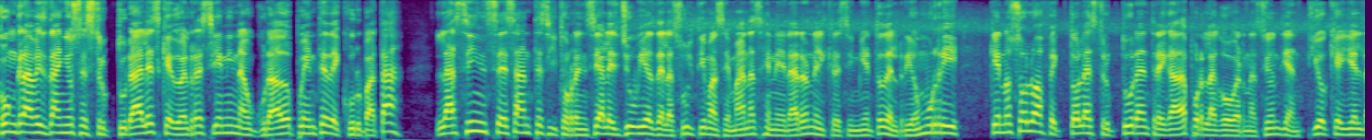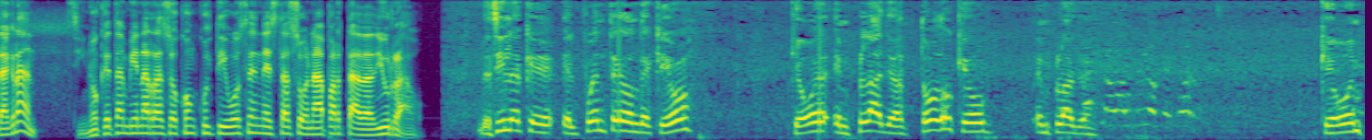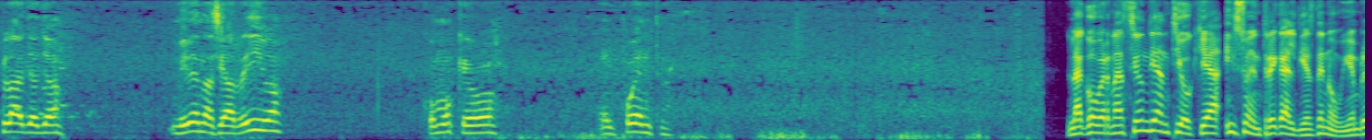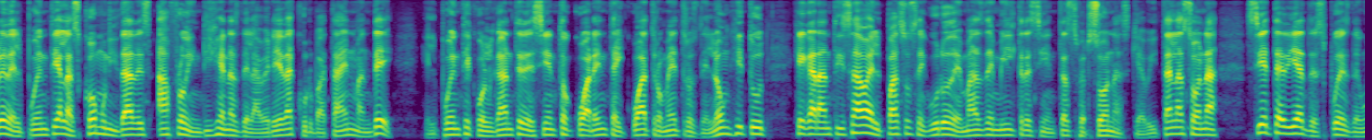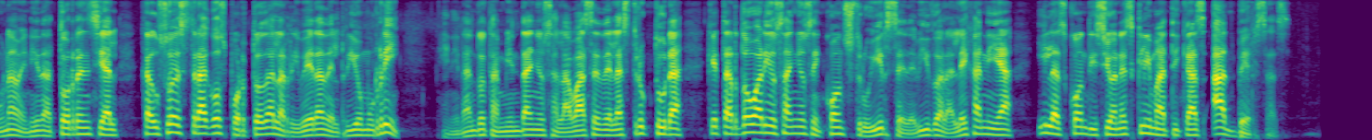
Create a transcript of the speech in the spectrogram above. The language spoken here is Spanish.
Con graves daños estructurales quedó el recién inaugurado puente de Curbatá. Las incesantes y torrenciales lluvias de las últimas semanas generaron el crecimiento del río Murrí, que no solo afectó la estructura entregada por la gobernación de Antioquia y el Dagrán, sino que también arrasó con cultivos en esta zona apartada de Urrao. Decirle que el puente donde quedó, quedó en playa, todo quedó en playa. Quedó en playa ya. Miren hacia arriba cómo quedó el puente. La gobernación de Antioquia hizo entrega el 10 de noviembre del puente a las comunidades afroindígenas de la vereda Curbatá en Mandé, el puente colgante de 144 metros de longitud que garantizaba el paso seguro de más de 1.300 personas que habitan la zona, siete días después de una avenida torrencial, causó estragos por toda la ribera del río Murrí, generando también daños a la base de la estructura que tardó varios años en construirse debido a la lejanía y las condiciones climáticas adversas.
